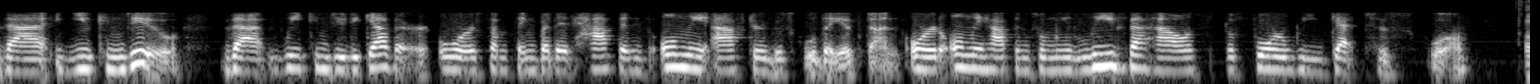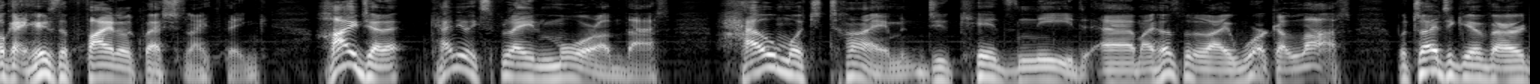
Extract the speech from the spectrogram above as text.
that you can do that we can do together or something, but it happens only after the school day is done, or it only happens when we leave the house before we get to school. Okay, here's the final question, I think. Hi, Jenna. Can you explain more on that? how much time do kids need? Uh, my husband and I work a lot, but try to give our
